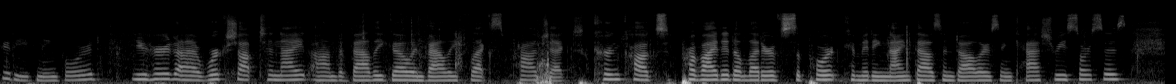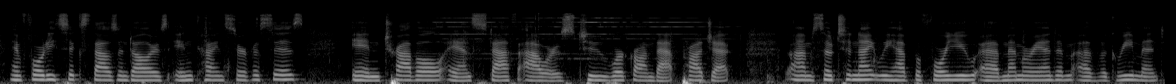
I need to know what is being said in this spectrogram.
Good evening, Board. You heard a workshop tonight on the Valley Go and Valley Flex project. Kern COGs provided a letter of support committing nine thousand dollars in cash resources and forty-six thousand dollars in-kind services in travel and staff hours to work on that project. Um, so tonight we have before you a memorandum of agreement.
